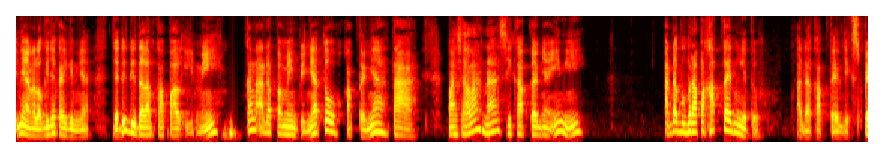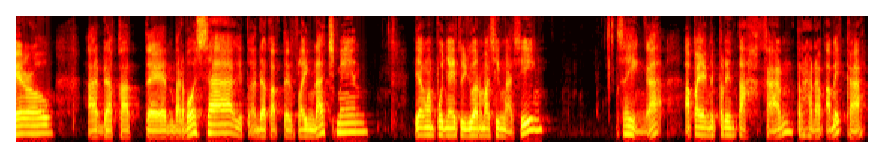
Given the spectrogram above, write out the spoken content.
ini analoginya kayak gini ya. Jadi di dalam kapal ini kan ada pemimpinnya tuh, kaptennya. Tah, masalah nah si kaptennya ini ada beberapa kapten gitu. Ada kapten Jack Sparrow, ada kapten Barbosa gitu, ada kapten Flying Dutchman yang mempunyai tujuan masing-masing sehingga apa yang diperintahkan terhadap ABK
